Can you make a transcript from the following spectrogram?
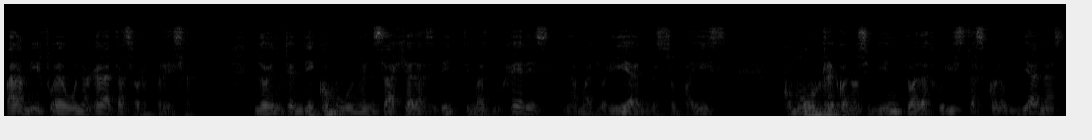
para mí fue una grata sorpresa. Lo entendí como un mensaje a las víctimas mujeres, la mayoría en nuestro país, como un reconocimiento a las juristas colombianas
